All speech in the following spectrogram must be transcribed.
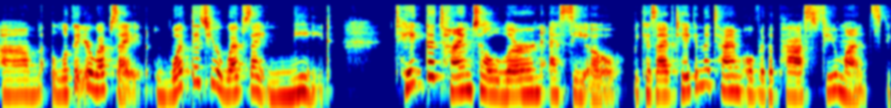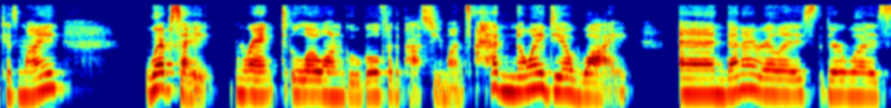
um, look at your website. What does your website need? Take the time to learn SEO because I've taken the time over the past few months because my website ranked low on Google for the past few months. I had no idea why. And then I realized there was,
